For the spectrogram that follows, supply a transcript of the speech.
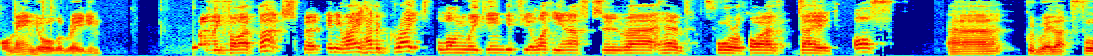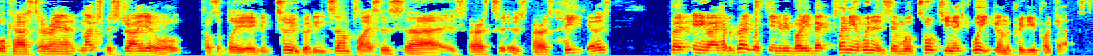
form and all the reading only five bucks. But anyway, have a great long weekend if you're lucky enough to uh, have four or five days off. Uh, good weather forecast around much of Australia, or possibly even too good in some places uh, as far as as far as heat goes. But anyway, have a great weekend, everybody. Back plenty of winners, and we'll talk to you next week on the preview podcast.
